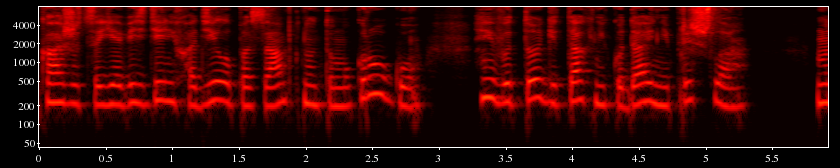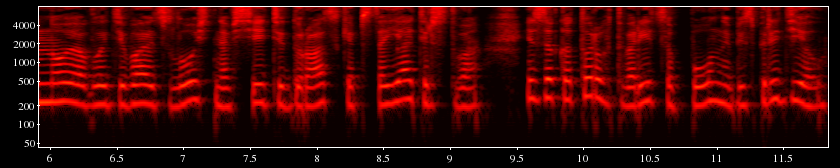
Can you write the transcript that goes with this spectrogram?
Кажется, я весь день ходила по замкнутому кругу, и в итоге так никуда и не пришла. Мною овладевает злость на все эти дурацкие обстоятельства, из-за которых творится полный беспредел.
